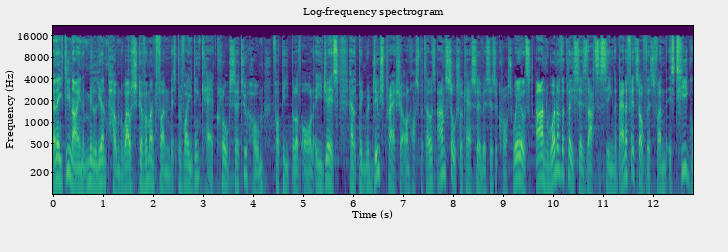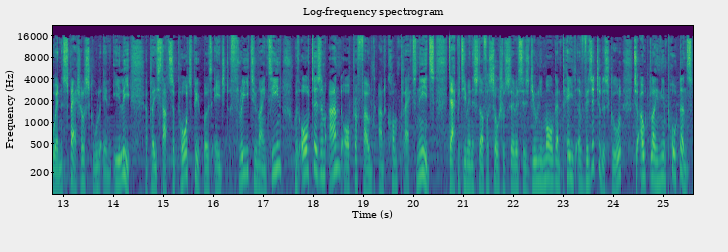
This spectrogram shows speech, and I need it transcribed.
An £89 million Welsh Government fund is providing care closer to home for people of all ages, helping reduce pressure on hospitals and social care services across Wales. And one of the places that's seeing the benefits of this fund is Tŷ Gwyn Special School in Ely, a place that supports pupils aged 3 to 19 with autism and or profound and complex needs. Deputy Minister for Social Services Julie Morgan paid a visit to the school to outline the importance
